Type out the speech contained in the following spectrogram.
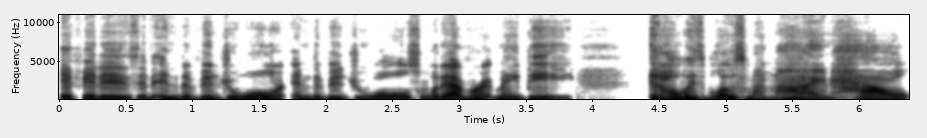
if it is an individual or individuals, whatever it may be, it always blows my mind how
